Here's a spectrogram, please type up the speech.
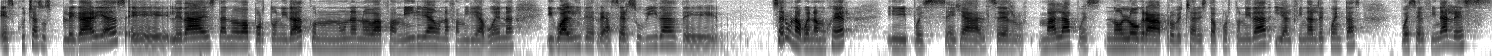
escucha sus plegarias, eh, le da esta nueva oportunidad con una nueva familia, una familia buena, igual y de rehacer su vida, de ser una buena mujer. Y pues ella al ser mala pues no logra aprovechar esta oportunidad y al final de cuentas pues el final es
